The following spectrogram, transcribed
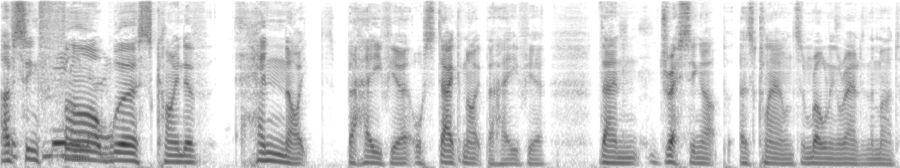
I've it's seen really far nice. worse kind of hen night behaviour or stag night behaviour than dressing up as clowns and rolling around in the mud.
